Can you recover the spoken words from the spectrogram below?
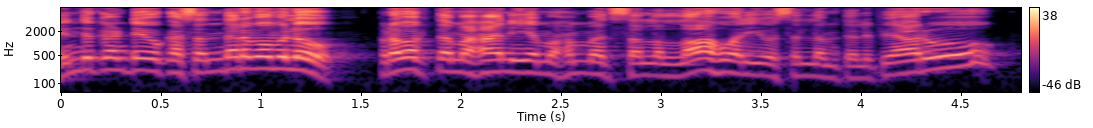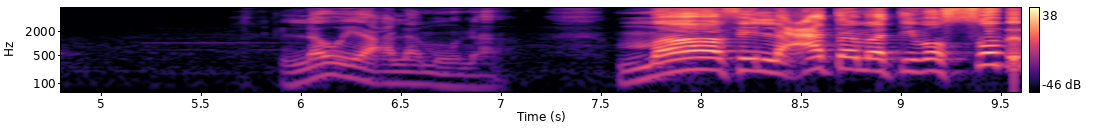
ఎందుకంటే ఒక సందర్భంలో ప్రవక్త మహానీయ మొహమ్మద్ సల్లల్లాహు అలీ వసల్లం తెలిపారు లవ్ యాలమూన మా ఫిల్ ఆతమతి వసుబ్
